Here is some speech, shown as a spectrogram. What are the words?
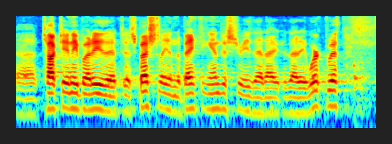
uh, talk to anybody that, especially in the banking industry that I, that I worked with,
